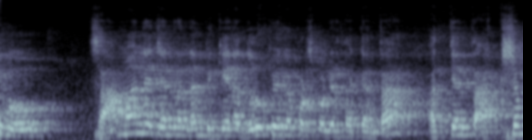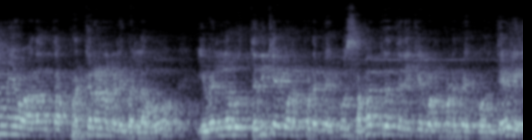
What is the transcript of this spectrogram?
ಇವು ಸಾಮಾನ್ಯ ಜನರ ನಂಬಿಕೆಯನ್ನು ದುರುಪಯೋಗ ಪಡಿಸ್ಕೊಂಡಿರ್ತಕ್ಕಂಥ ಅತ್ಯಂತ ಅಕ್ಷಮ್ಯವಾದಂಥ ಪ್ರಕರಣಗಳಿವೆಲ್ಲವು. ಇವೆಲ್ಲವೂ ತನಿಖೆಗೊಳಪಡಬೇಕು, ಸಮಗ್ರ ತನಿಖೆಗೊಳಪಡಬೇಕು ಅಂತೇಳಿ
